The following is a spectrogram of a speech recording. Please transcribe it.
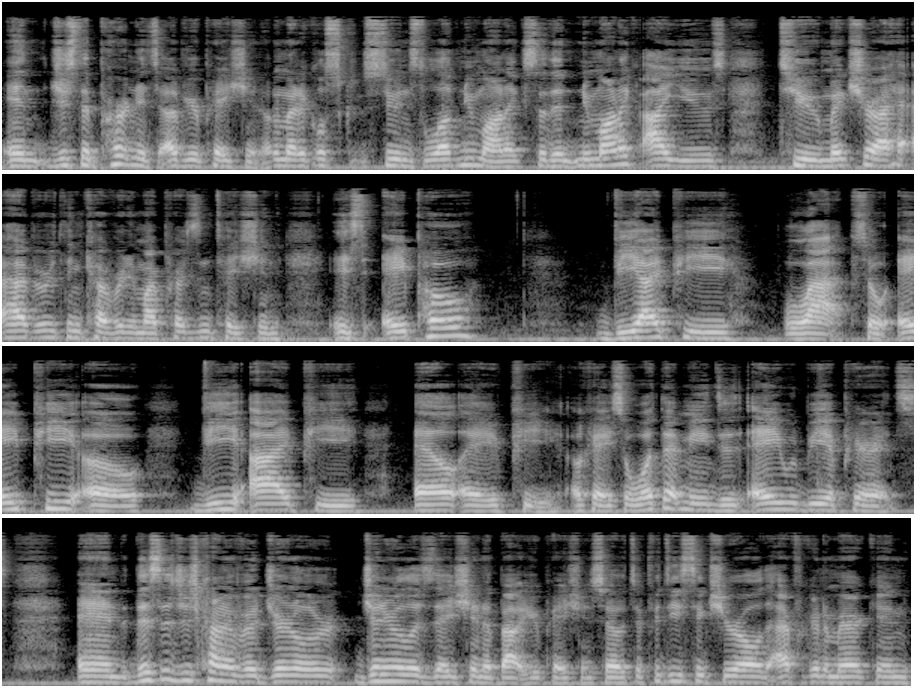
and just the pertinence of your patient. Medical students love mnemonics, so the mnemonic I use to make sure I have everything covered in my presentation is APO VIP LAP. So APO VIP LAP. Okay, so what that means is A would be appearance, And this is just kind of a general generalization about your patient. So it's a 56 year old African American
